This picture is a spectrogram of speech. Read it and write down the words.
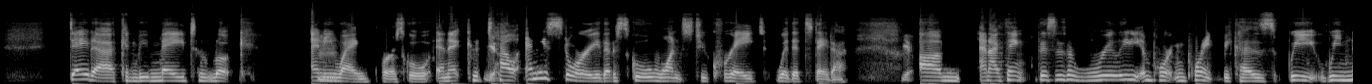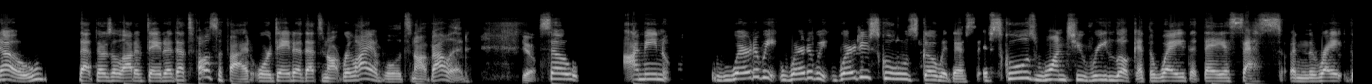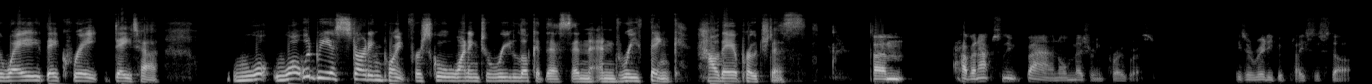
data can be made to look any mm. way for a school and it could yeah. tell any story that a school wants to create with its data yeah. um, and i think this is a really important point because we we know that there's a lot of data that's falsified or data that's not reliable it's not valid yeah so i mean where do we where do we where do schools go with this if schools want to relook at the way that they assess and the right the way they create data what what would be a starting point for school wanting to relook at this and and rethink how they approach this um, have an absolute ban on measuring progress is a really good place to start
